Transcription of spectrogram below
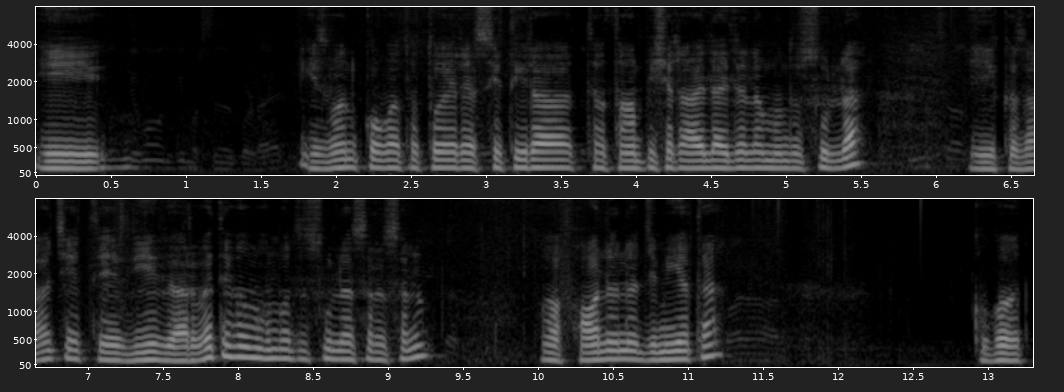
и извън когато той рецитира, там пише Райла Иляла Мандусулла и каза, че те вие вярвате в Мухаммад Расулла Саласалам на джамията. Когато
